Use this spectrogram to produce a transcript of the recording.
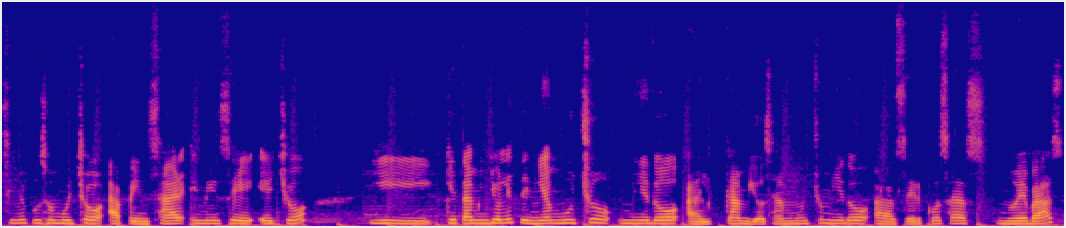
sí me puso mucho a pensar en ese hecho y que también yo le tenía mucho miedo al cambio, o sea, mucho miedo a hacer cosas nuevas.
